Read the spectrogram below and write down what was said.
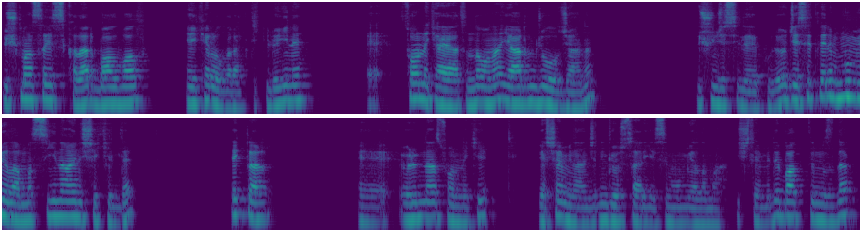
düşman sayısı kadar balbal heykel olarak dikiliyor. Yine e, sonraki hayatında ona yardımcı olacağını düşüncesiyle yapılıyor. Cesetlerin mumyalanması yine aynı şekilde. Tekrar e, ölümden sonraki yaşam inancının göstergesi mumyalama işlemi de baktığımızda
